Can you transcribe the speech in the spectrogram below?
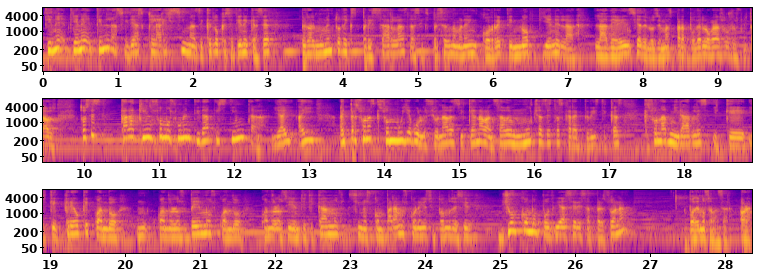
tiene, tiene, tiene las ideas clarísimas de qué es lo que se tiene que hacer, pero al momento de expresarlas, las expresa de una manera incorrecta y no obtiene la, la adherencia de los demás para poder lograr sus resultados. Entonces, cada quien somos una entidad distinta y hay, hay, hay personas que son muy evolucionadas y que han avanzado en muchas de estas características que son admirables y que, y que creo que cuando, cuando los vemos, cuando, cuando los identificamos, si nos comparamos con ellos y podemos decir, yo cómo podría ser esa persona, podemos avanzar. Ahora,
